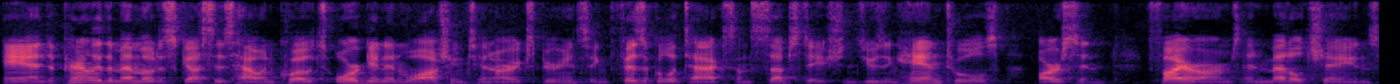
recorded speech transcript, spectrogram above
And apparently, the memo discusses how, in quotes, Oregon and Washington are experiencing physical attacks on substations using hand tools, arson, firearms, and metal chains,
